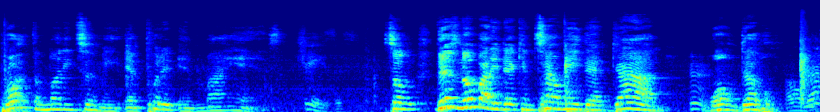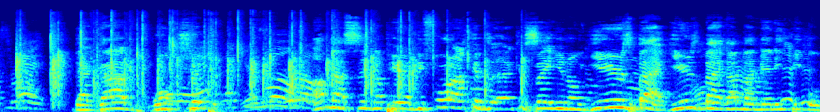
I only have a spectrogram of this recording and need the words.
brought the money to me and put it in my hands. Jesus. So there's nobody that can tell me that God Mm. won't double, Oh, that's right. that God won't triple. Yes. I'm not sitting up here. Before I could, I could say, you know, years mm. back, years oh, back, I'm like, man, these people,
